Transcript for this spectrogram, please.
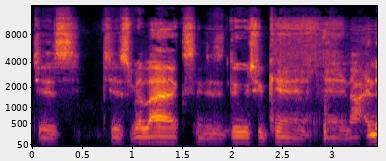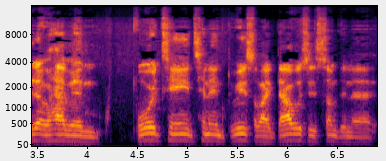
just just relax and just do what you can. And I ended up having 14, 10 and 3. So like that was just something that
